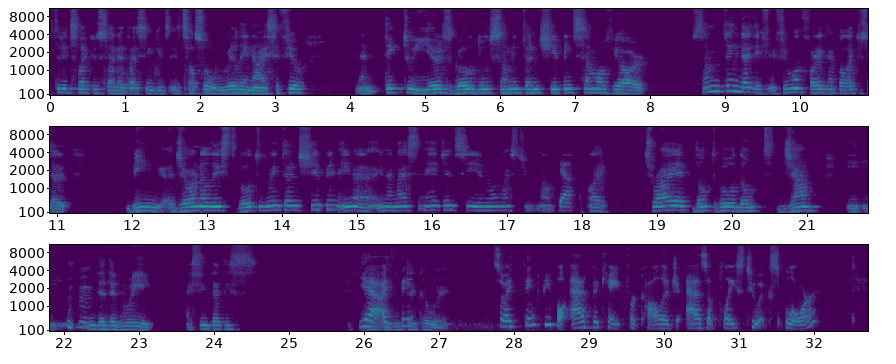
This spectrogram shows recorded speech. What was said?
After it's like you said it, I think it's it's also really nice if you and take two years, go do some internship in some of your something that if, if you want, for example, like you said, being a journalist, go to do internship in, in a in a nice agency, you know, nice to know. Yeah. Like try it, don't go, don't jump in, mm-hmm. in the degree. I think that is yeah, I think takeaway. So I think people advocate for college as a place to explore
